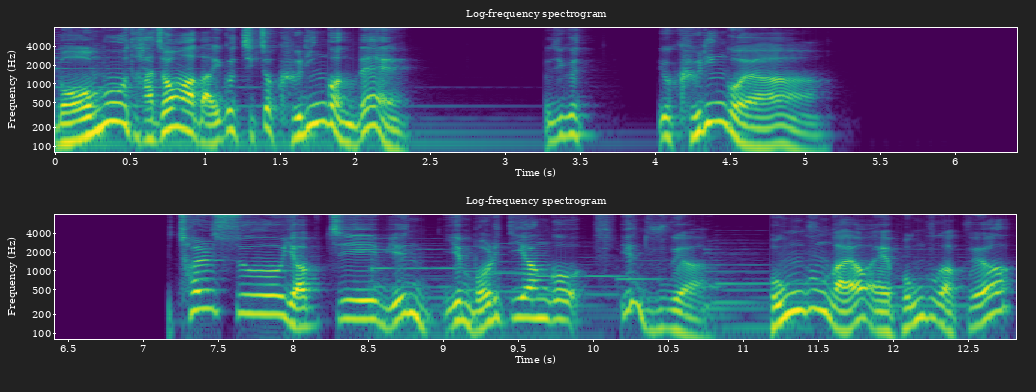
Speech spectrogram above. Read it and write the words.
너무 다정하다. 이거 직접 그린 건데. 이거, 이거 그린 거야. 철수, 옆집, 얜, 얜 머리띠 한 거, 얘 누구야? 봉구인가요? 예, 봉구 같고요.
